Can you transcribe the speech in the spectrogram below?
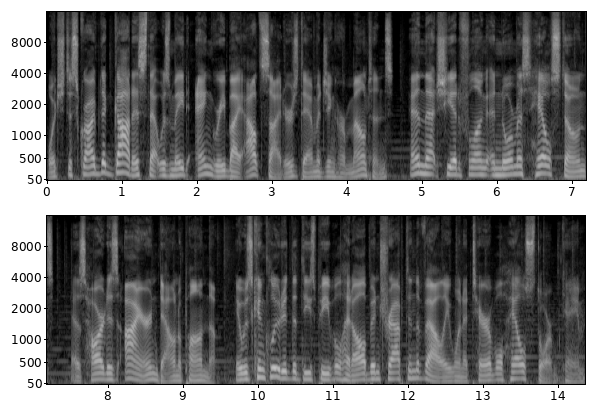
which described a goddess that was made angry by outsiders damaging her mountains, and that she had flung enormous hailstones as hard as iron down upon them. It was concluded that these people had all been trapped in the valley when a terrible hailstorm came,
